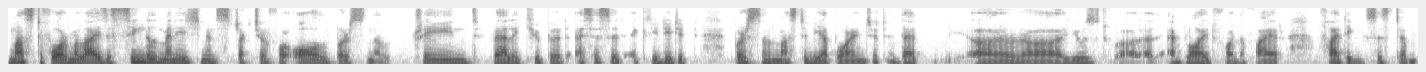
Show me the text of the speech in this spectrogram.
Must formalize a single management structure for all personnel. Trained, well-equipped, assessed, accredited personnel must be appointed that are uh, used uh, employed for the fire fighting system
